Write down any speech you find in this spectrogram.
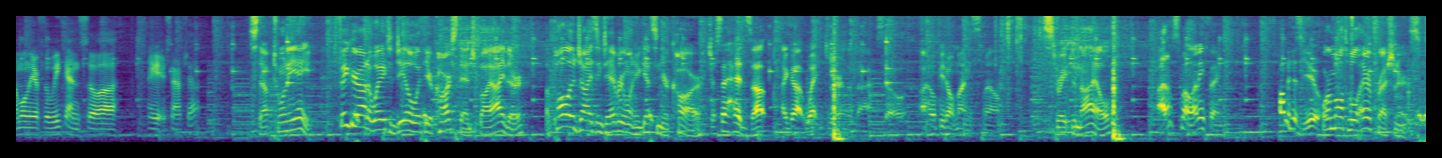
I'm only here for the weekend, so uh, can I get your Snapchat? Step 28. Figure out a way to deal with your car stench by either apologizing to everyone who gets in your car, Just a heads up, I got wet gear in the back, so I hope you don't mind the smell. straight denial, I don't smell anything. It's probably just you. or multiple air fresheners.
